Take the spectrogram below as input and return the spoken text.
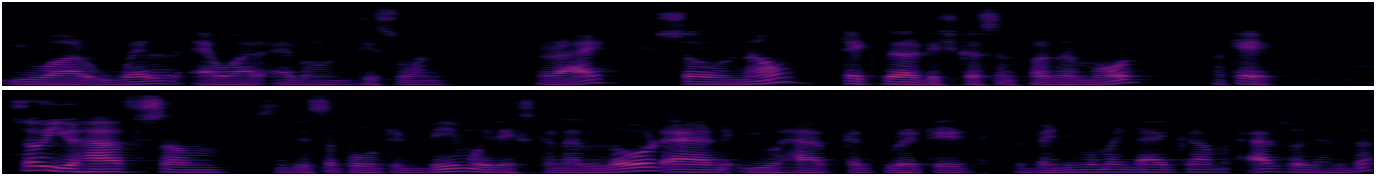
you are well aware about this one right? So now take the discussion furthermore. Okay so you have some simply supported beam with external load and you have calculated the bending moment diagram as well as the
